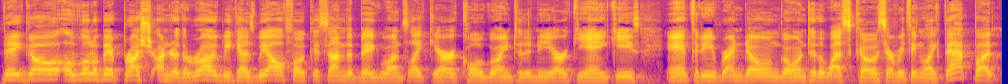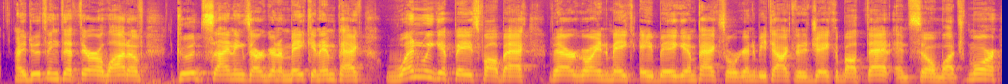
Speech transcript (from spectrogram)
they go a little bit brushed under the rug because we all focus on the big ones like Gerrit Cole going to the New York Yankees, Anthony Rendon going to the West Coast, everything like that. But I do think that there are a lot of good signings are going to make an impact when we get baseball back that are going to make a big impact. So we're going to be talking to Jake about that and so much more.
